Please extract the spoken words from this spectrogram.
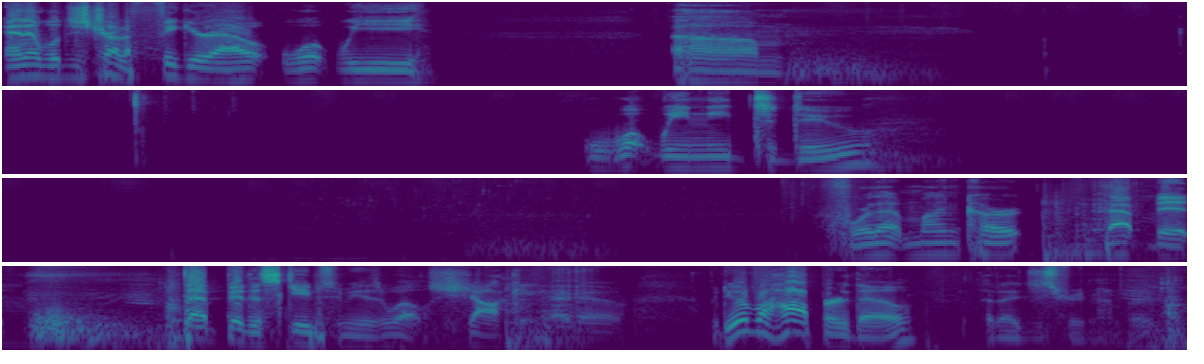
And then we'll just try to figure out what we um what we need to do. For that minecart, that bit, that bit escapes me as well. Shocking, I know. We do have a hopper though that I just remembered.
